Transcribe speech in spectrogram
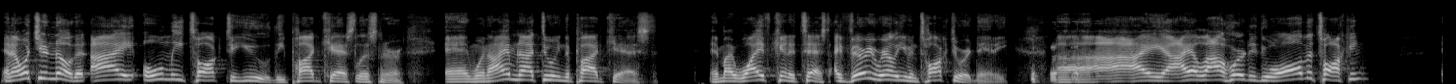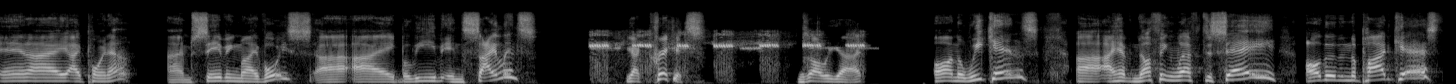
And I want you to know that I only talk to you, the podcast listener. And when I am not doing the podcast, and my wife can attest, I very rarely even talk to her, Danny. Uh, I I allow her to do all the talking, and I I point out I'm saving my voice. Uh, I believe in silence. You got crickets. That's all we got on the weekends. Uh, I have nothing left to say other than the podcast,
